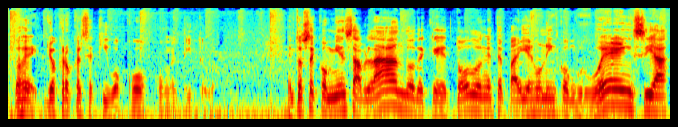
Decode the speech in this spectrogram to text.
Entonces yo creo que él se equivocó con el título. Entonces comienza hablando de que todo en este país es una incongruencia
